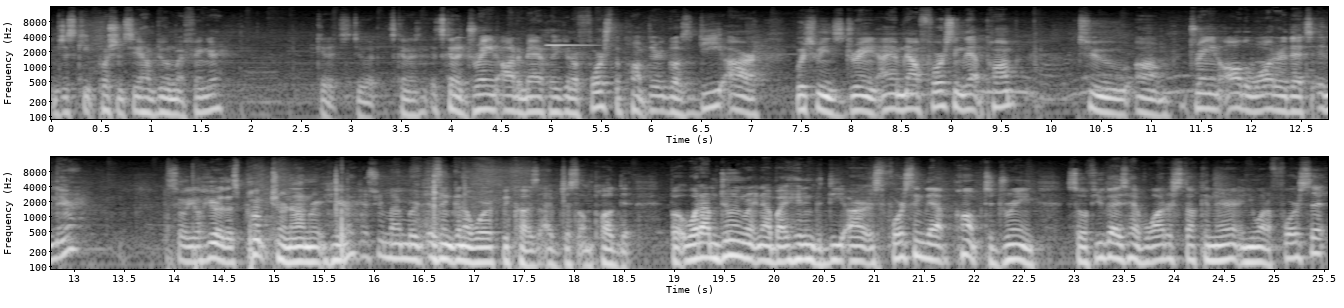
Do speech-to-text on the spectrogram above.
and just keep pushing. See how I'm doing my finger? Get it to do it. It's gonna, it's gonna drain automatically. You're gonna force the pump. There it goes, DR, which means drain. I am now forcing that pump to um, drain all the water that's in there. So you'll hear this pump turn on right here. Just remembered isn't gonna work because I've just unplugged it. But what I'm doing right now by hitting the DR is forcing that pump to drain. So if you guys have water stuck in there and you wanna force it,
